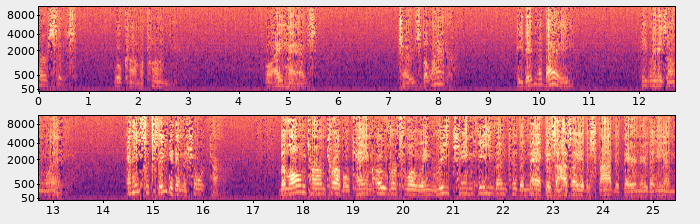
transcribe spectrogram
curses will come upon you. Well, Ahaz chose the latter. He didn't obey. He went his own way. And he succeeded in the short term. The long-term trouble came overflowing, reaching even to the neck, as Isaiah described it there near the end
